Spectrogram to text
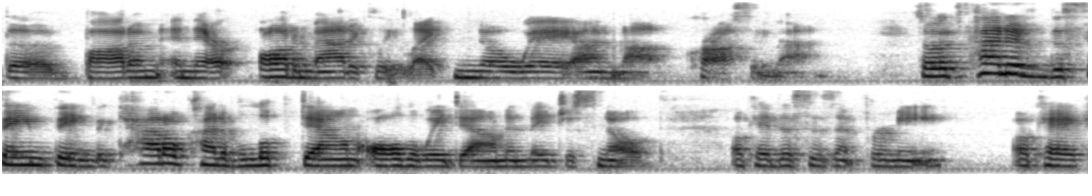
the bottom and they're automatically like, no way, I'm not crossing that. So it's kind of the same thing. The cattle kind of look down all the way down and they just know, okay, this isn't for me. Okay,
